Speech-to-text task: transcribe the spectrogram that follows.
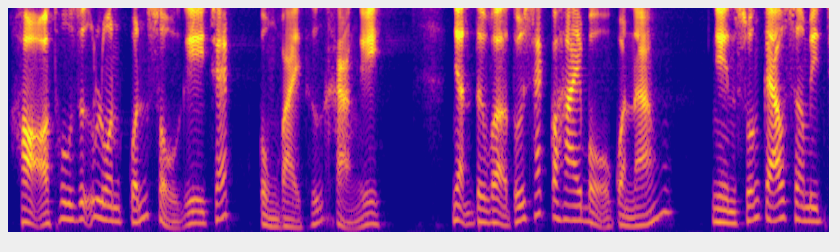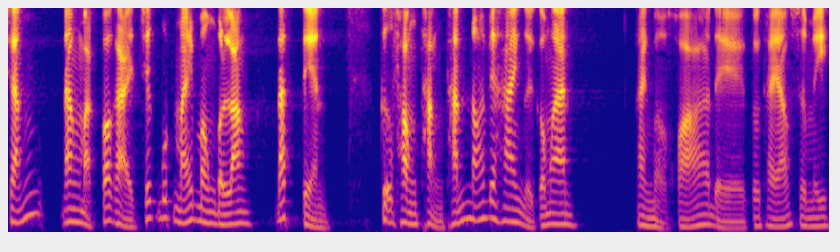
Họ thu giữ luôn cuốn sổ ghi chép cùng vài thứ khả nghi. Nhận từ vợ túi sách có hai bộ quần áo. Nhìn xuống cái áo sơ mi trắng đang mặc có gài chiếc bút máy mông blanc đắt tiền. Cự phòng thẳng thắn nói với hai người công an. Anh mở khóa để tôi thay áo sơ mi.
